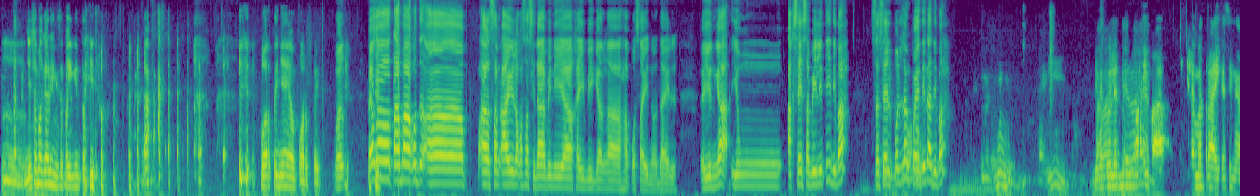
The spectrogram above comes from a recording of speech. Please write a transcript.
Hmm, diyan siya magaling sa pagiging trader. forte niya yung forte. Well, pero tama ako ah uh, sang-ayon ako sa sinabi ni ah, kaibigang ah, Haposay no dahil ayun nga yung accessibility, di ba? Sa cellphone lang pwede na, di ba? Hmm. Hmm. Hindi Parang katulad ng kailangan. mga iba, hindi nila matry kasi nga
